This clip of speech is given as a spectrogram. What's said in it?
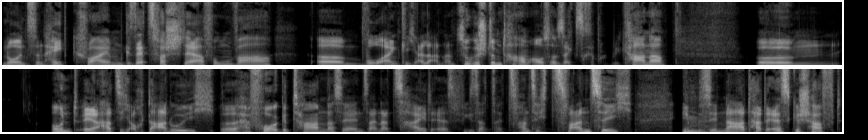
19 Hate Crime Gesetzverschärfung war, ähm, wo eigentlich alle anderen zugestimmt haben, außer sechs Republikaner. Ähm, und er hat sich auch dadurch äh, hervorgetan, dass er in seiner Zeit, er ist wie gesagt seit 2020 im Senat, hat er es geschafft,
